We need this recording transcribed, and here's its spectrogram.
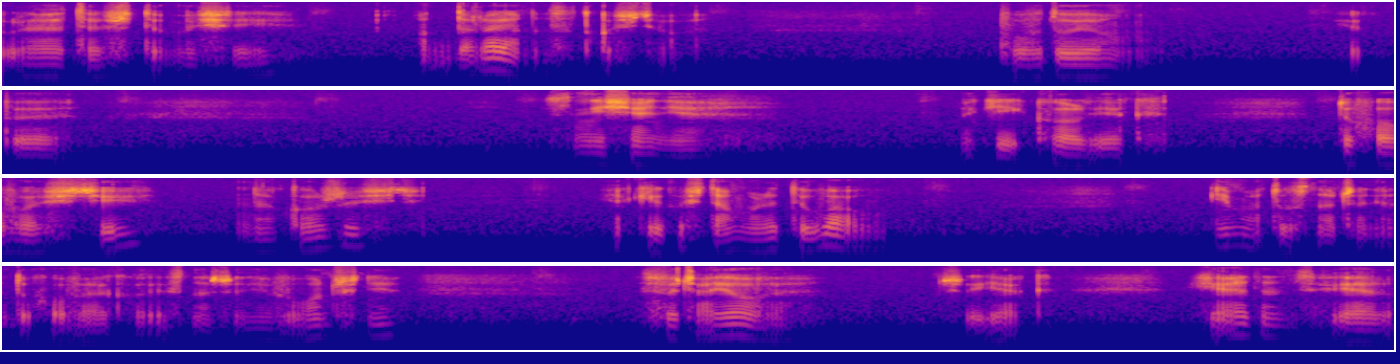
Które też te myśli oddalają nas od kościoła. Powodują jakby zniesienie jakiejkolwiek duchowości na korzyść jakiegoś tam rytuału. Nie ma tu znaczenia duchowego, jest znaczenie wyłącznie zwyczajowe, czyli jak jeden z wielu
